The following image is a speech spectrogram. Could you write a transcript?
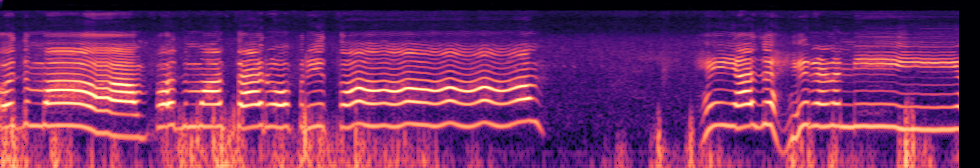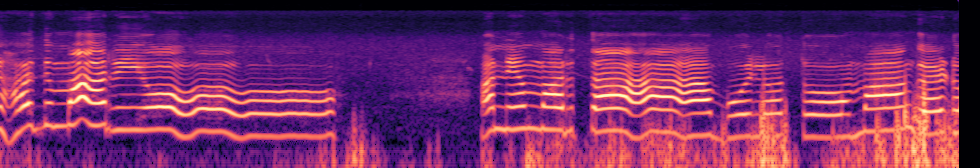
પદ્મા પદ્મા તારો પ્રીતમ. હે આજ હિરણની હદ માર્યો. અને મરતા બોલો તો માંગડો.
